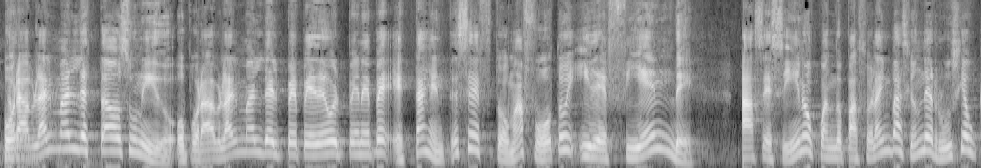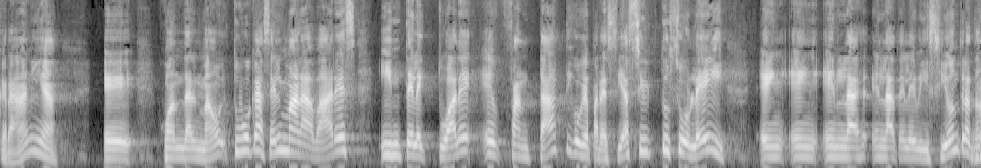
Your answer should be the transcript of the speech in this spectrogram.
Por hablar mal de Estados Unidos o por hablar mal del PPD o el PNP, esta gente se toma fotos y defiende asesinos cuando pasó la invasión de Rusia a Ucrania. Eh, Juan Dalmau tuvo que hacer malabares intelectuales eh, fantásticos que parecía Cirque du Soleil en, en- en la, en la televisión tratando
